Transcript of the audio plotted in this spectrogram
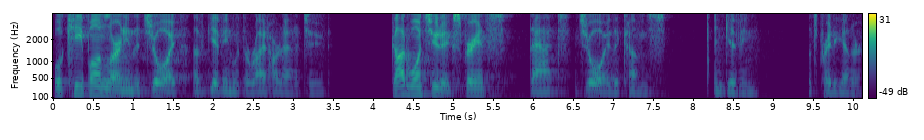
will keep on learning the joy of giving with the right heart attitude. God wants you to experience that joy that comes in giving. Let's pray together.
